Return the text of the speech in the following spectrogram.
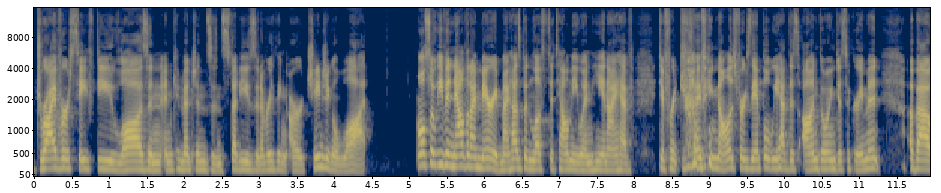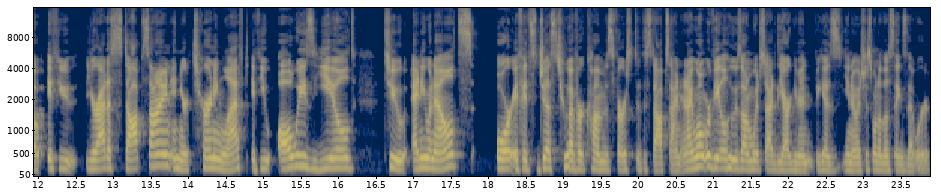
driver safety laws and, and conventions and studies and everything are changing a lot. Also even now that i'm married my husband loves to tell me when he and i have different driving knowledge. For example we have this ongoing disagreement about if you you're at a stop sign and you're turning left if you always yield to anyone else or if it's just whoever comes first to the stop sign. And i won't reveal who's on which side of the argument because you know it's just one of those things that we're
